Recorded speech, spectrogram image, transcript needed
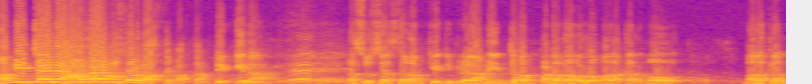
আমি চাইলে হাজার বছর বাঁচতে পারতাম ঠিক কিনা রাসুসাল্লামকে জিব্রাইল আমিন যখন পাঠানো হলো মালাকাল মৌত মালাকাল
